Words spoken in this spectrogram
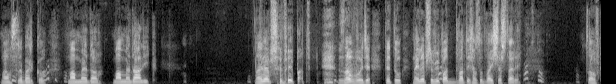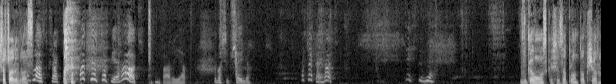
Mam sreberko, mam medal, mam medalik. Najlepszy wypad. Znowu będzie tytuł Najlepszy wypad 2024. Chodź tu. Co, w krzaczory w las. Las, krzaki. Chodź się odczepię, chodź. Wariat. Chyba się przejdę. Poczekaj, chodź. Ty w las. W gałązkę się zaplątał psior.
